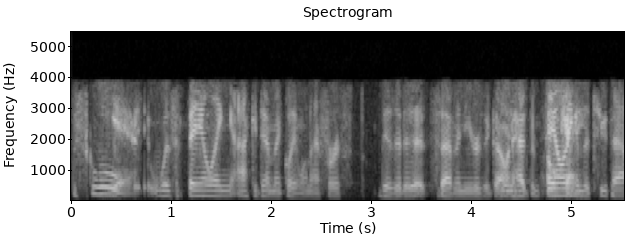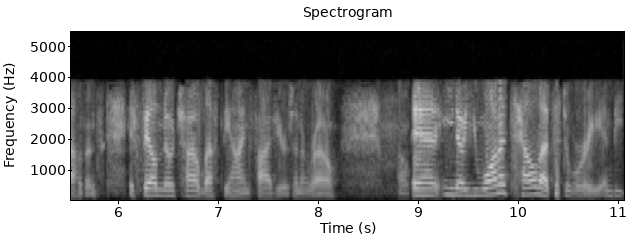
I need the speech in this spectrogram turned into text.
the school Yeah. was failing academically when I first visited it seven years ago, and it had been failing Okay. in the 2000s. It failed No Child Left Behind five years in a row. Okay. And you know, you want to tell that story and be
